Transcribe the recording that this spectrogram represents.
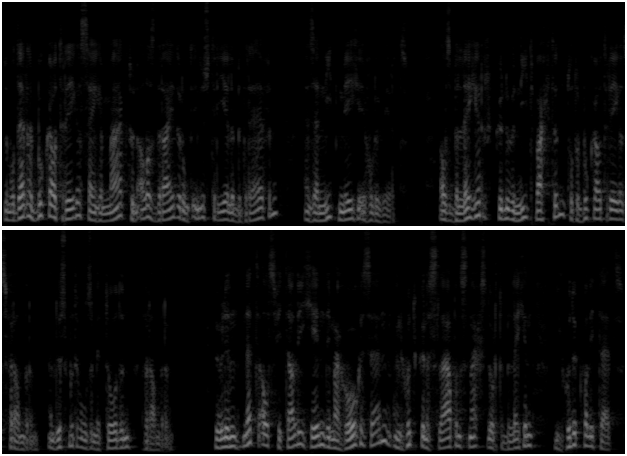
De moderne boekhoudregels zijn gemaakt toen alles draaide rond industriële bedrijven en zijn niet mee geëvolueerd. Als belegger kunnen we niet wachten tot de boekhoudregels veranderen en dus moeten we onze methoden veranderen. We willen net als Vitali geen demagogen zijn en goed kunnen slapen s'nachts door te beleggen in goede kwaliteit.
